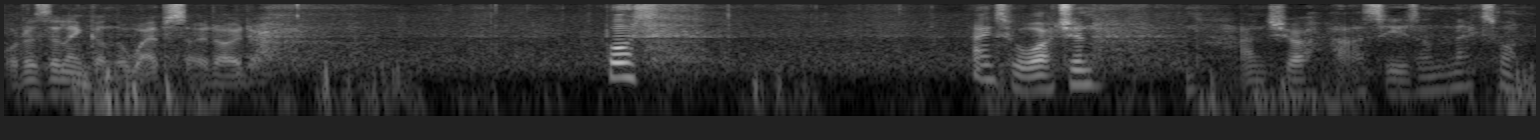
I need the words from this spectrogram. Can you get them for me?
Or there's a link on the website either. But thanks for watching and sure I'll see you on the next one.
